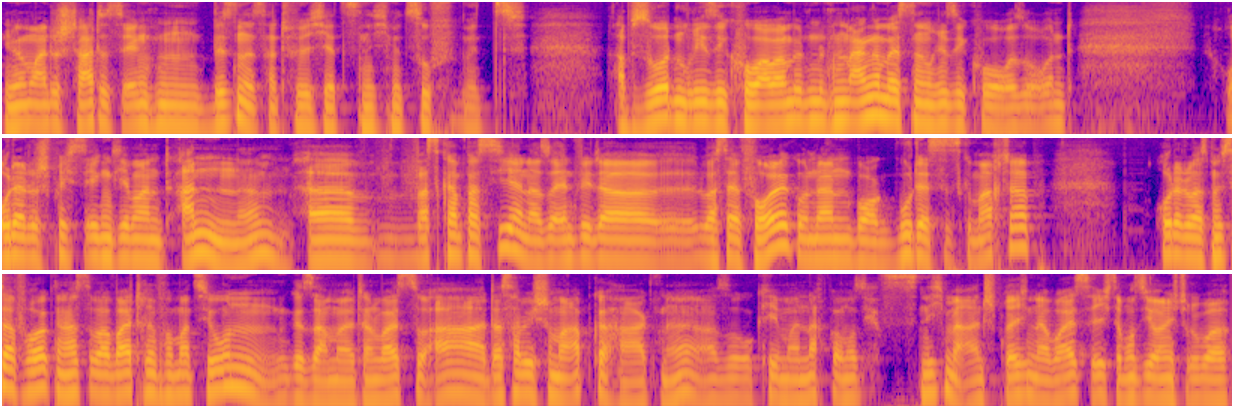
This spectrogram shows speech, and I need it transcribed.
Nehmen wir mal an, du startest irgendein Business, natürlich jetzt nicht mit so mit absurdem Risiko, aber mit, mit einem angemessenen Risiko. So. Und oder du sprichst irgendjemand an, ne? Äh, was kann passieren? Also entweder äh, du hast Erfolg und dann, boah, gut, dass ich es gemacht habe, oder du hast Misserfolg, dann hast du aber weitere Informationen gesammelt. Dann weißt du, ah, das habe ich schon mal abgehakt, ne? Also, okay, mein Nachbar muss ich jetzt nicht mehr ansprechen, da weiß ich, da muss ich auch nicht drüber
